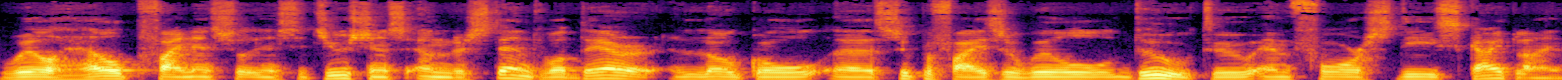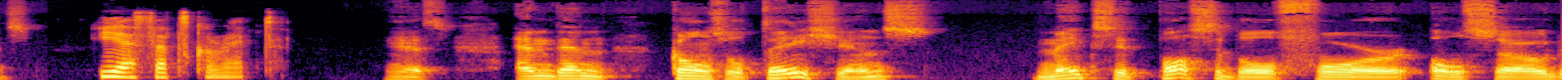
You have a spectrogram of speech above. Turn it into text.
will help financial institutions understand what their local uh, supervisor will do to enforce these guidelines. Yes, that's correct. Yes. And then consultations makes it possible for also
